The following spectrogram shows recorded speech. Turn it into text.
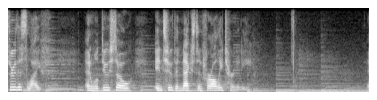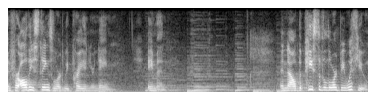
through this life and will do so into the next and for all eternity. And for all these things, Lord, we pray in your name. Amen. And now the peace of the Lord be with you.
